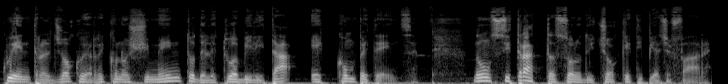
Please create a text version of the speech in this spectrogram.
Qui entra il gioco il riconoscimento delle tue abilità e competenze. Non si tratta solo di ciò che ti piace fare,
